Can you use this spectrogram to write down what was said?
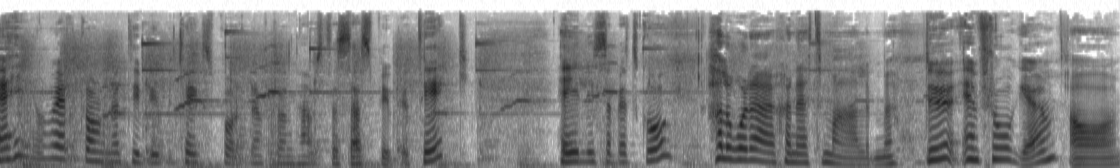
Hej och välkomna till Bibliotekspodden från Halmstad stadsbibliotek. Hej Elisabeth Skog. Hallå där Jeanette Malm. Du, en fråga. Ja,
